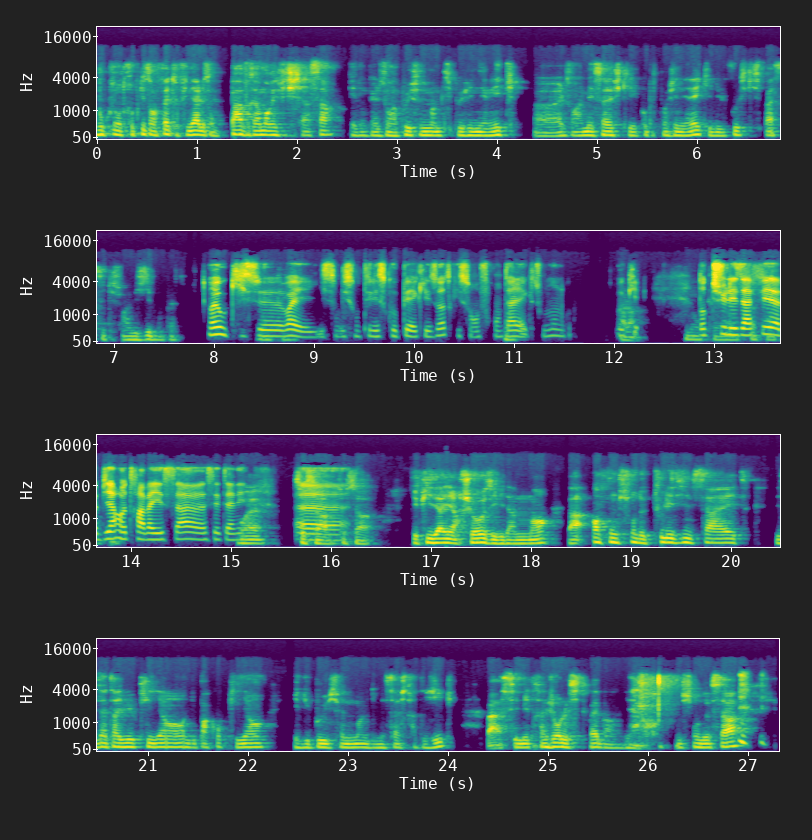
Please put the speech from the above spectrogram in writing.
Beaucoup d'entreprises, en fait, au final, elles n'ont pas vraiment réfléchi à ça. Et donc, elles ont un positionnement un petit peu générique. Euh, elles ont un message qui est complètement générique. Et du coup, ce qui se passe, c'est qu'ils sont invisibles, en fait. Ouais, ou qui se, euh, ouais, ils sont, ils sont télescopés avec les autres, ils sont en frontal avec tout le monde. Ok. Donc, tu les as fait bien retravailler ça cette année. Ouais, c'est ça, c'est ça. Et puis, dernière chose, évidemment, bah, en fonction de tous les insights, des interviews clients, du parcours client et du positionnement et du message stratégique, bah, c'est mettre à jour le site web hein, en fonction de ça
